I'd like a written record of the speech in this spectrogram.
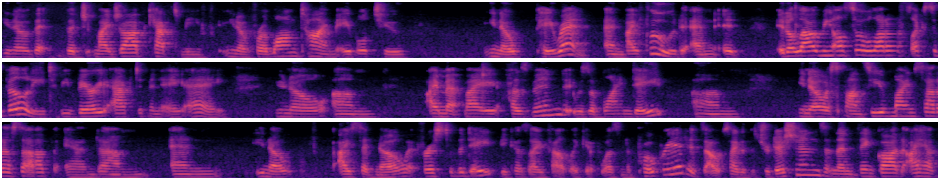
you know, that the my job kept me, you know, for a long time able to, you know, pay rent and buy food, and it it allowed me also a lot of flexibility to be very active in AA. You know, um, I met my husband. It was a blind date. Um, you know, a sponsee of mine set us up, and um, and you know, I said no at first to the date because I felt like it wasn't appropriate. It's outside of the traditions, and then thank God I have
